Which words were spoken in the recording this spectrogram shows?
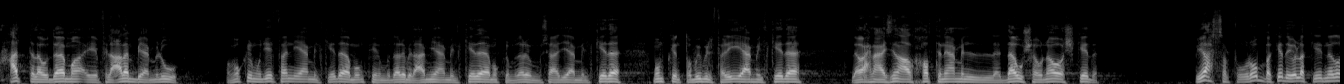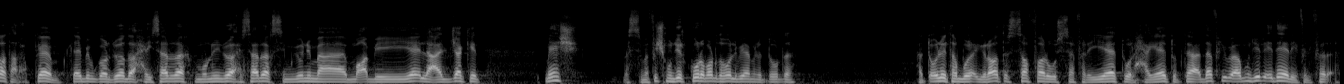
حتى لو ده في العالم بيعملوه. ما ممكن المدير الفني يعمل كده ممكن المدرب العام يعمل كده ممكن المدرب المساعد يعمل كده ممكن طبيب الفريق يعمل كده. لو إحنا عايزين على الخط نعمل دوشة ونوش كده. بيحصل في أوروبا كده يقول لك إيه نضغط على الحكام. تلاقي بيب جوارديولا ده هيصرخ مورينيو راح يصرخ سيميوني ما بيقلع الجاكيت. ماشي بس ما فيش مدير كورة برضه هو اللي بيعمل الدور ده. هتقولي طب وإجراءات السفر والسفريات والحاجات وبتاع ده في بقى مدير إداري في الفرقة.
